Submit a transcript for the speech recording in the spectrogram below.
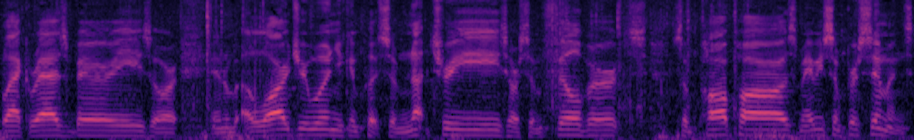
black raspberries, or in a larger one, you can put some nut trees or some filberts, some pawpaws, maybe some persimmons.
